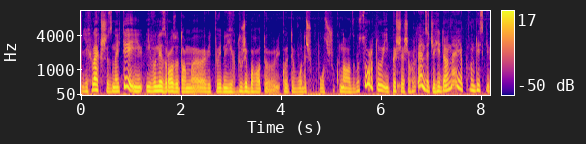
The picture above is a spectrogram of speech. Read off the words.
їх легше знайти, і, і вони зразу там, відповідно, їх дуже багато, коли ти вводиш в пошук назву сорту і пишеш гортензія чи гідранея по-англійськи.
